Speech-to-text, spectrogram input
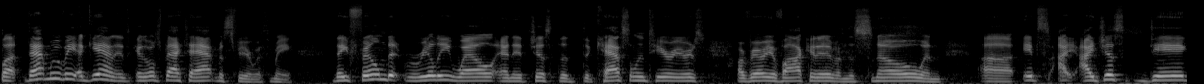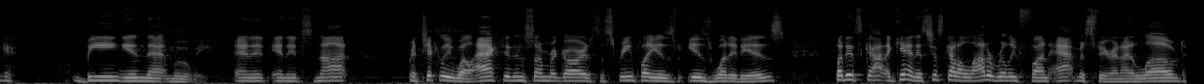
But that movie again, it, it goes back to atmosphere with me. They filmed it really well, and it's just the the castle interiors are very evocative, and the snow, and uh, it's I I just dig being in that movie, and it and it's not particularly well acted in some regards. The screenplay is is what it is, but it's got again, it's just got a lot of really fun atmosphere, and I loved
